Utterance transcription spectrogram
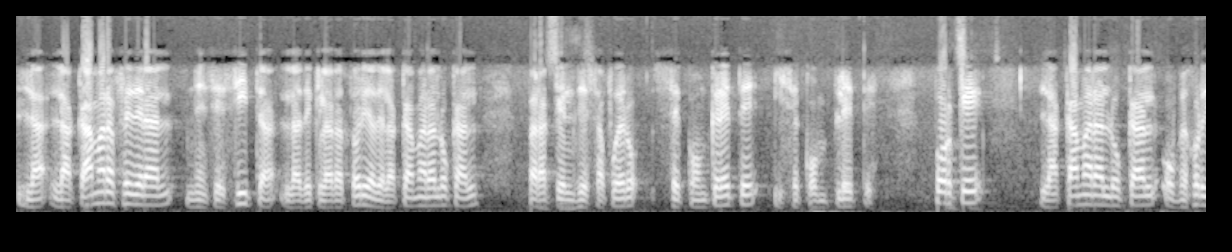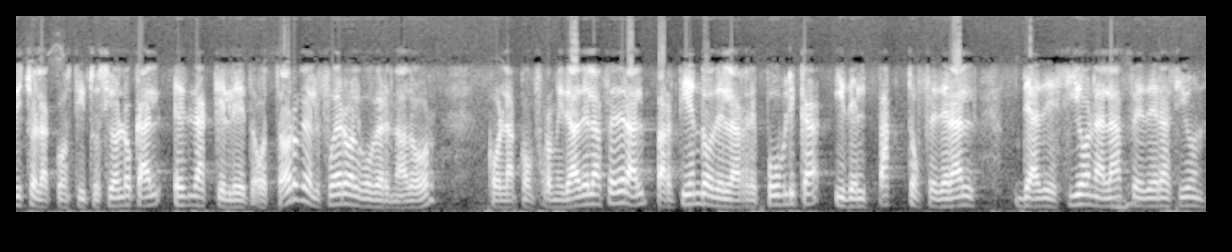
la, la Cámara Federal necesita la declaratoria de la Cámara Local para que el desafuero se concrete y se complete. Porque la Cámara Local, o mejor dicho, la Constitución local, es la que le otorga el fuero al gobernador con la conformidad de la federal, partiendo de la República y del Pacto Federal de adhesión a la federación.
